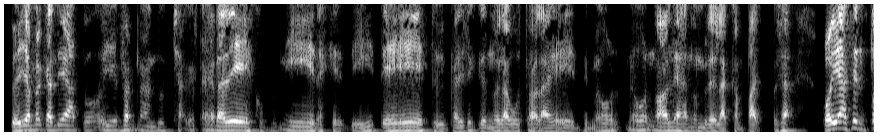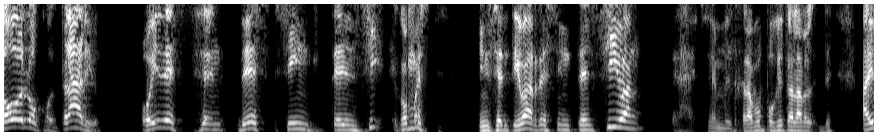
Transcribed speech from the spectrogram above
Entonces llama el candidato, oye Fernando, chaga, te agradezco, mira, es que dijiste esto y parece que no le ha gustado a la gente, mejor, mejor no hables a nombre de la campaña. O sea, hoy hacen todo lo contrario. Hoy desintensivan, ¿cómo es? Incentivar, desintensivan, se me traba un poquito la, hay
